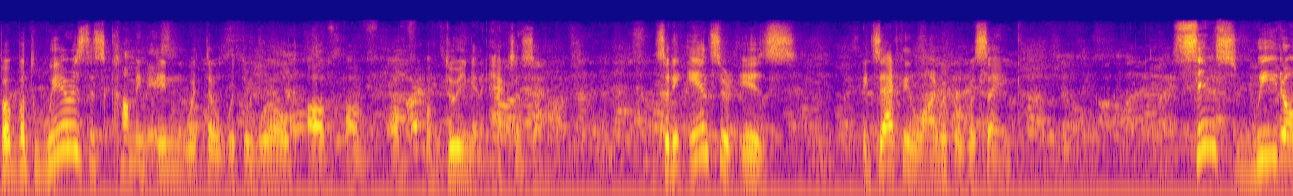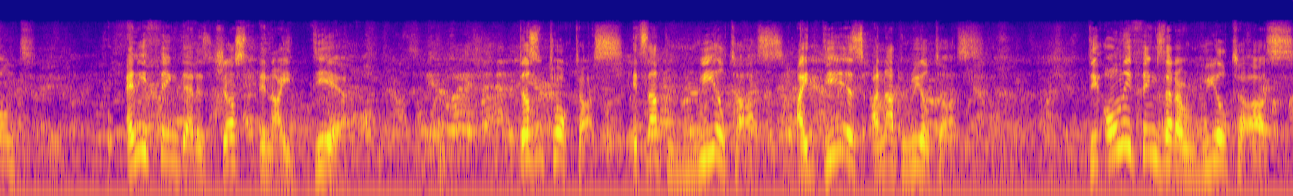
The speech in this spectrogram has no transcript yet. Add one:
but but where is this coming in with the with the world of of, of, of doing an action song? So the answer is exactly in line with what we're saying. Since we don't anything that is just an idea doesn't talk to us. It's not real to us. Ideas are not real to us. The only things that are real to us,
